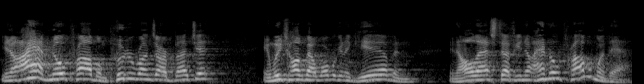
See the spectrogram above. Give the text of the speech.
You know, I have no problem. Pooter runs our budget, and we talk about what we're going to give and, and all that stuff. You know, I have no problem with that.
